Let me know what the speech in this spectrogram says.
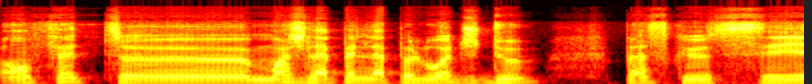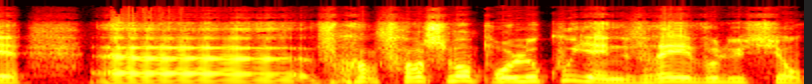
en fait, euh, moi je l'appelle l'Apple Watch 2 parce que c'est euh, fran- franchement pour le coup il y a une vraie évolution.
